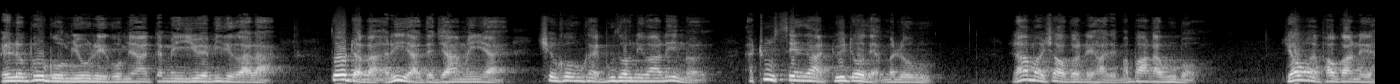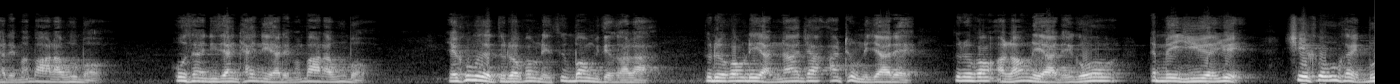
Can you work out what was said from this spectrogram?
ဘယ်လိုပုဂ္ဂိုလ်မျိုးတွေကိုများတမင်ရွယ်ပြီးတကားလားသောတာပန်အရိယာတရားမင်းရ ရှေ့ခုခိုက်ပူဇော်နေပါလိမ့်မယ်အထုစဉ်းစားတွေးတော့တယ်မလိုဘူးလာမလျှောက်တော့နေဟာတွေမပါလာဘူးပေါ့ရောက်ဝင်ဖောက်ကနေဟာတွေမပါလာဘူးပေါ့ဟိုဆန်ဒီဇိုင်းထိုက်နေဟာတွေမပါလာဘူးပေါ့ယခုကသူတော်ကောင်းတွေစုပေါင်းပြီးတဲ့ကာလသူတော်ကောင်းတွေကနာကြအထုတ်နေကြတဲ့သူတော်ကောင်းအလောင်းနေရာတွေကိုတမေရည်ရွယ်၍ရှေခုဥခိုက်ပူ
